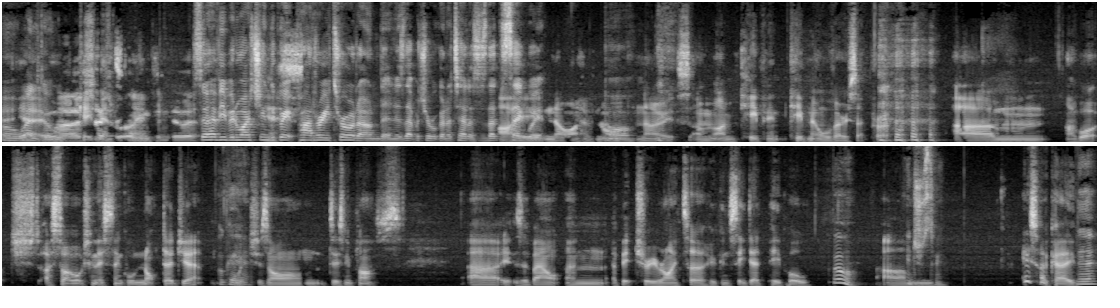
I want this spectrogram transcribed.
Oh, well yeah, done. Uh, can do it. So, have you been watching yes. the Great Pottery Throwdown? Then is that what you were going to tell us? Is that the segue? I, no, I have not. Oh. No, it's I'm, I'm keeping keeping it all very separate. um, I watched. I started watching this thing called Not Dead Yet, okay. which is on Disney Plus. Uh, it is about an obituary writer who can see dead people. Oh, um, interesting. It's okay. Yeah.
